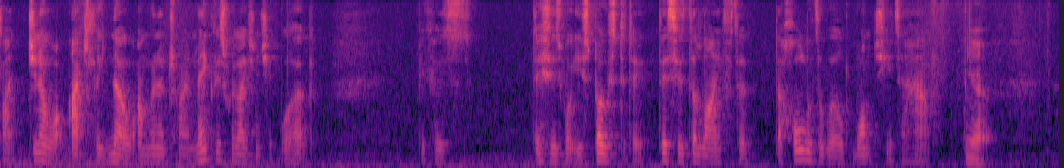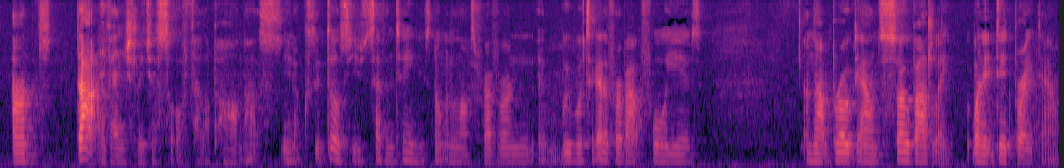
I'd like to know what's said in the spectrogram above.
was like, do you know what? Actually, no, I'm going to try and make this relationship work because this is what you're supposed to do. This is the life that the whole of the world wants you to have. Yeah. And that eventually just sort of fell apart. That's, you know, because it does. You're 17, it's not going to last forever. And it, we were together for about four years. And that broke down so badly when it did break down.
